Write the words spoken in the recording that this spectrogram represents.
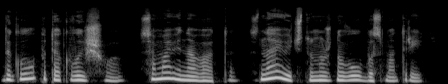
Да глупо так вышло. Сама виновата. Знаю ведь, что нужно в оба смотреть.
